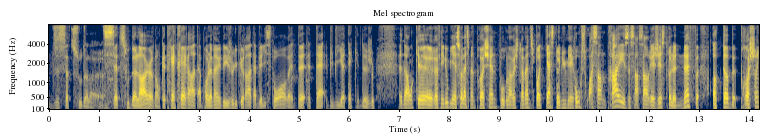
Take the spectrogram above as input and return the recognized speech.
17 sous de l'heure. 17 sous de l'heure, donc très très rentable, probablement un des jeux les plus rentables de l'histoire de ta bibliothèque de jeux. Donc euh, revenez-nous bien sûr la semaine prochaine pour l'enregistrement du podcast numéro 73. Ça s'enregistre le 9 octobre prochain.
